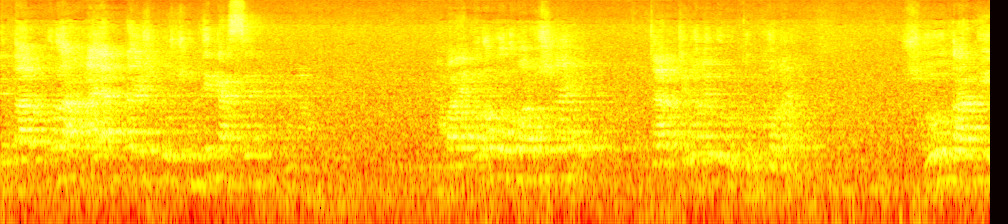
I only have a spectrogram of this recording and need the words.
যে তার পুরো হায়াতটাই শুধু সুখে কাটছে আবার এমনও কোনো মানুষ নাই, যার জীবনে কোনো দুঃখ নাই সুখ আর কি?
